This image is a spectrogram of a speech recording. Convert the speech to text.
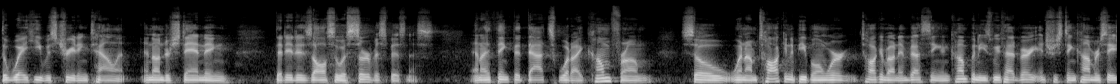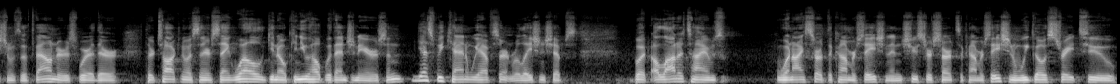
the way he was treating talent and understanding that it is also a service business. And I think that that's what I come from. So when I'm talking to people and we're talking about investing in companies, we've had very interesting conversations with founders where they're they're talking to us and they're saying, "Well, you know, can you help with engineers?" And yes, we can. We have certain relationships, but a lot of times when I start the conversation and Schuster starts the conversation, we go straight to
